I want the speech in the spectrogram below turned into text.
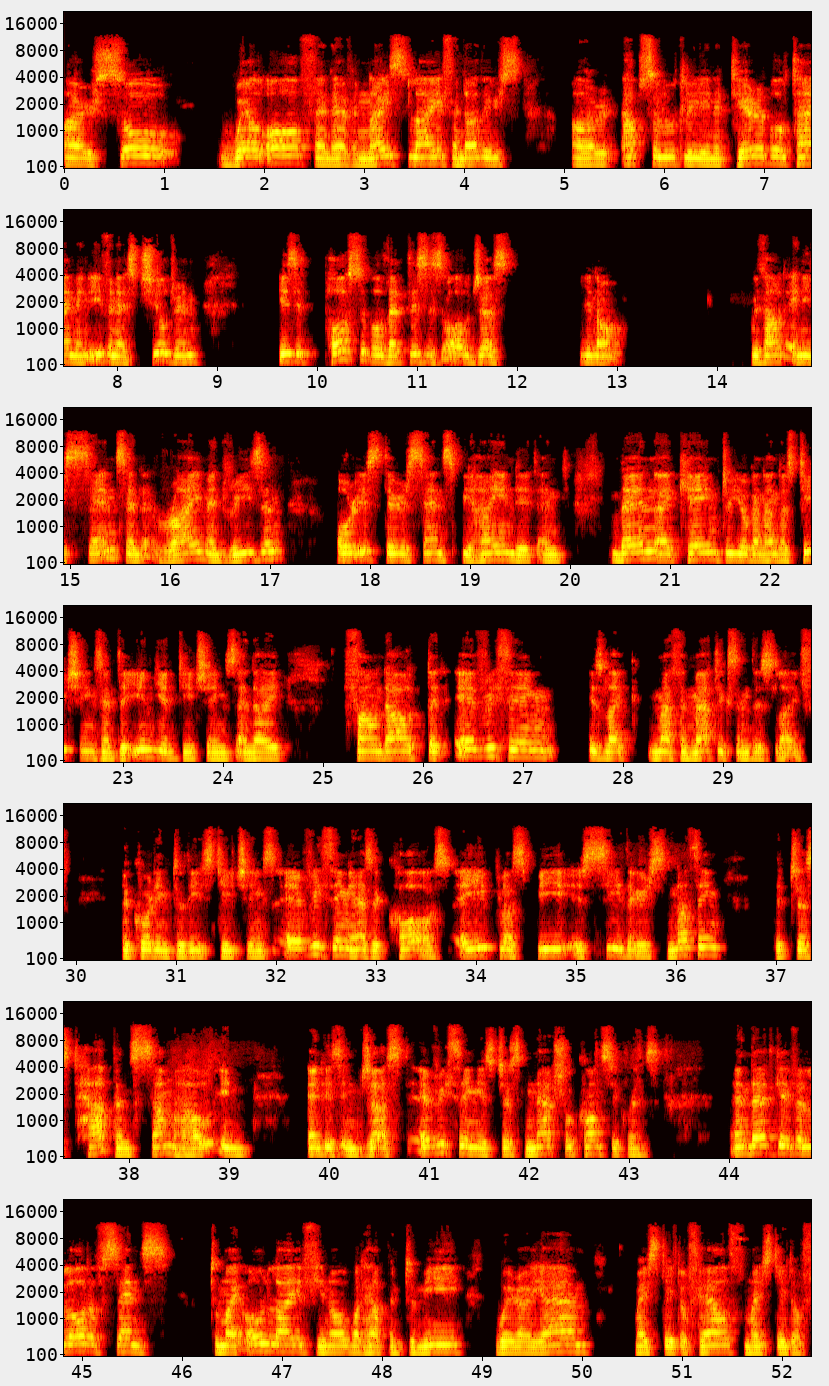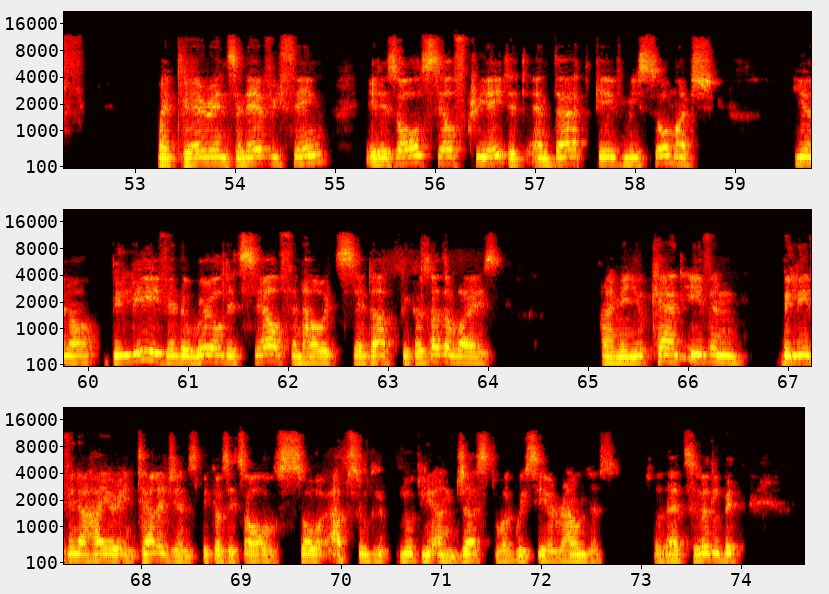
are so well off and have a nice life, and others are absolutely in a terrible time, and even as children? Is it possible that this is all just, you know, without any sense and rhyme and reason? Or is there a sense behind it? And then I came to Yogananda's teachings and the Indian teachings, and I found out that everything is like mathematics in this life, according to these teachings. Everything has a cause. A plus B is C. There is nothing that just happens somehow in and is unjust. Everything is just natural consequence. And that gave a lot of sense to my own life, you know, what happened to me, where I am, my state of health, my state of my parents, and everything. It is all self created. And that gave me so much, you know, believe in the world itself and how it's set up, because otherwise, I mean, you can't even believe in a higher intelligence because it's all so absolutely unjust what we see around us. So that's a little bit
